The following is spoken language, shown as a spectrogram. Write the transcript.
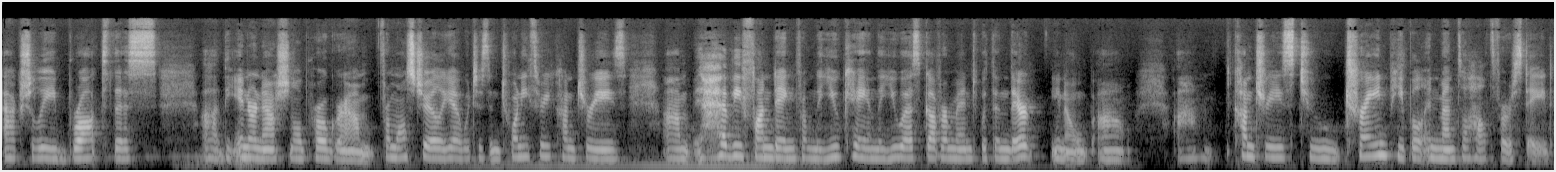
actually brought this. Uh, the international program from Australia, which is in 23 countries, um, heavy funding from the UK and the US government within their, you know, uh, um, countries to train people in mental health first aid.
